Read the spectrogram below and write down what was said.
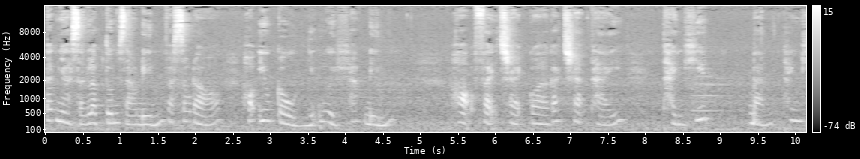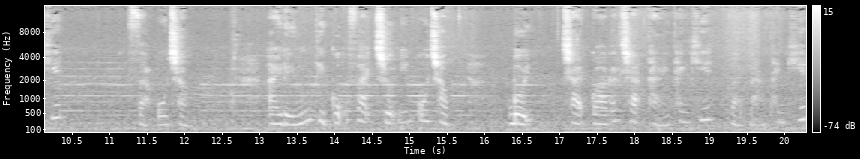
các nhà sáng lập tôn giáo đến và sau đó họ yêu cầu những người khác đến họ phải trải qua các trạng thái thanh khiết, bán thanh khiết và ô trọc. Ai đến thì cũng phải trở nên ô trọc bởi trải qua các trạng thái thanh khiết và bán thanh khiết.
